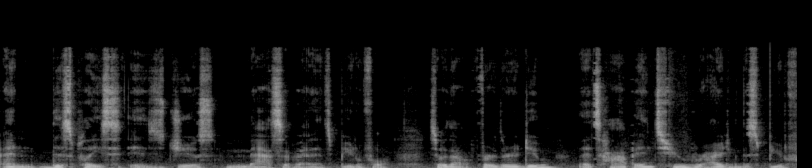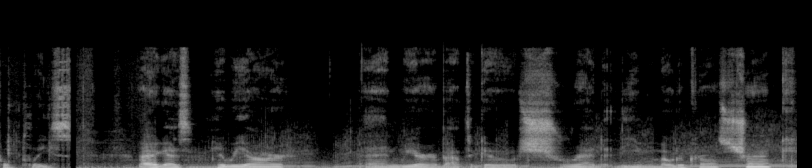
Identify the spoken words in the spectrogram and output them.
And this place is just massive and it's beautiful. So without further ado, let's hop into riding this beautiful place. Alright guys, here we are and we are about to go shred the motocross track.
